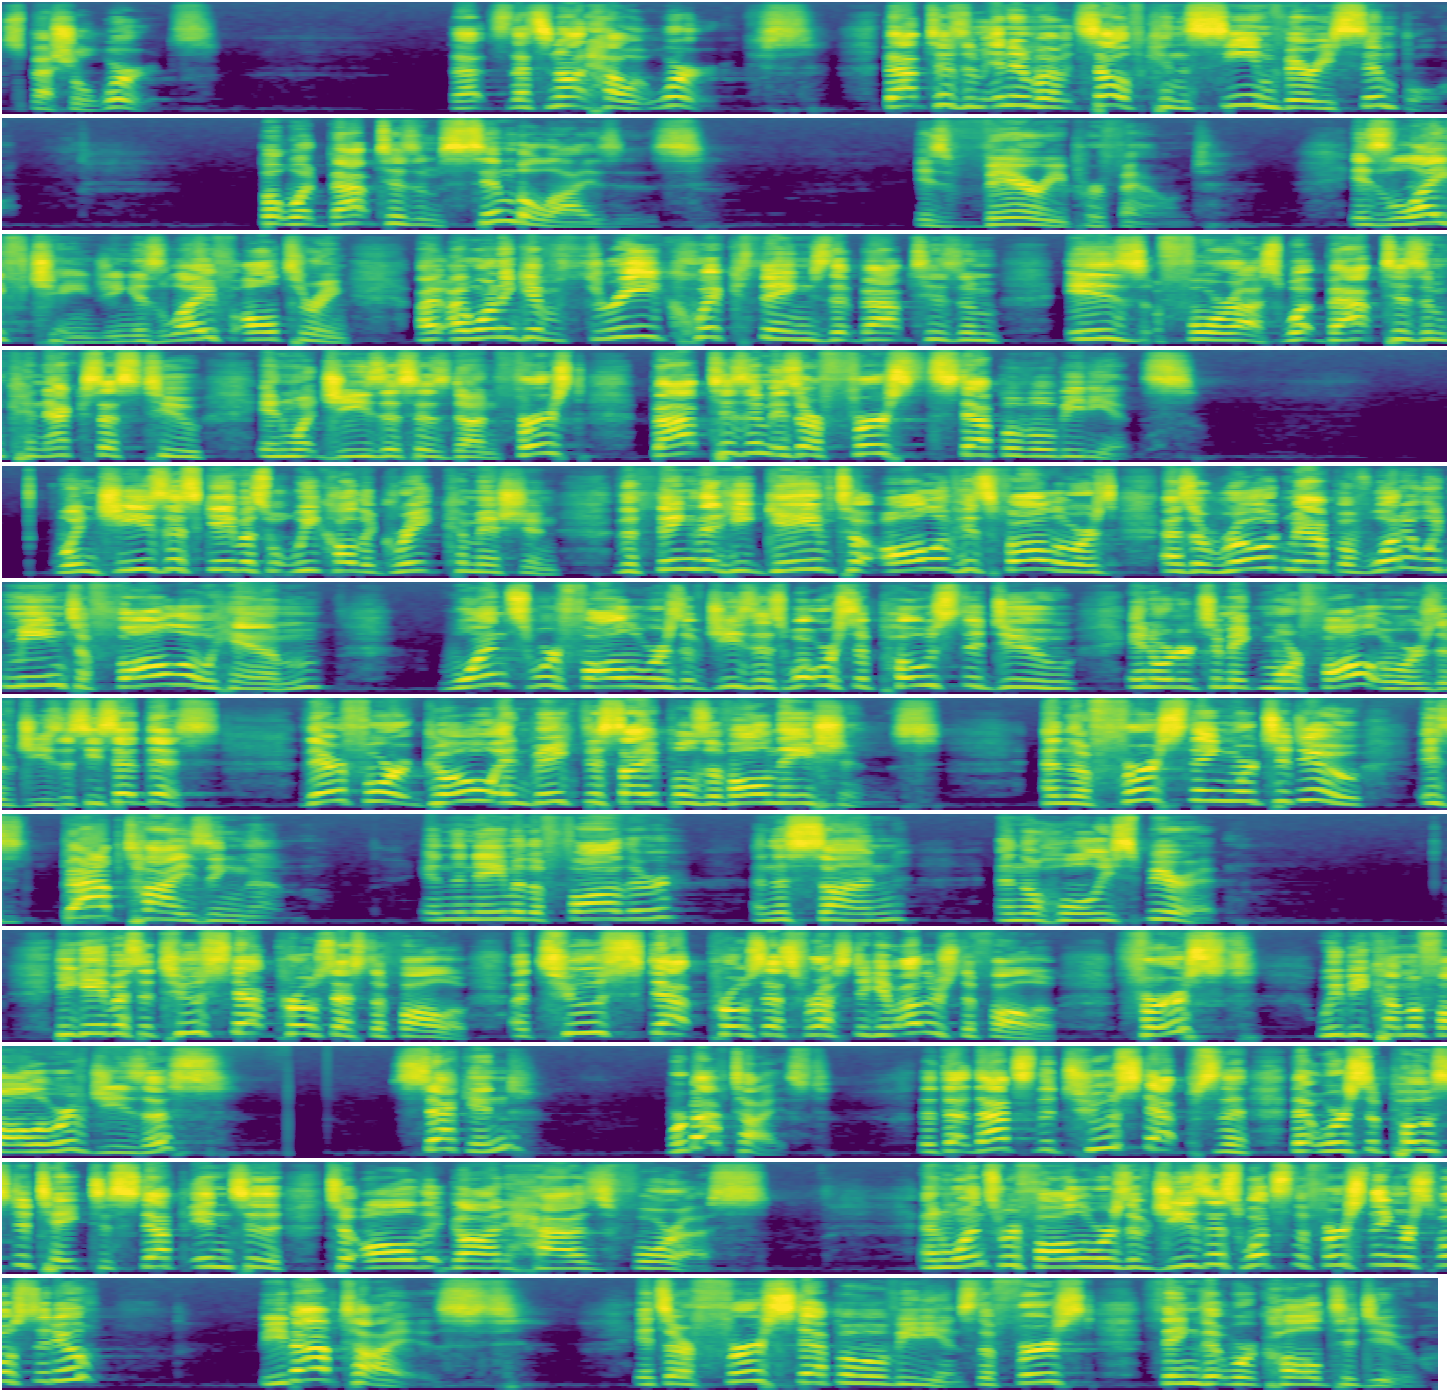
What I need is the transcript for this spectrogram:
special words. That's, that's not how it works. Baptism, in and of itself, can seem very simple. But what baptism symbolizes is very profound, is life changing, is life altering. I, I want to give three quick things that baptism is for us, what baptism connects us to in what Jesus has done. First, baptism is our first step of obedience. When Jesus gave us what we call the Great Commission, the thing that he gave to all of his followers as a roadmap of what it would mean to follow him once we're followers of Jesus, what we're supposed to do in order to make more followers of Jesus, he said this Therefore, go and make disciples of all nations. And the first thing we're to do is baptizing them in the name of the Father and the Son and the Holy Spirit. He gave us a two step process to follow, a two step process for us to give others to follow. First, we become a follower of Jesus. Second, we're baptized. That, that, that's the two steps that, that we're supposed to take to step into to all that God has for us. And once we're followers of Jesus, what's the first thing we're supposed to do? Be baptized. It's our first step of obedience, the first thing that we're called to do.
